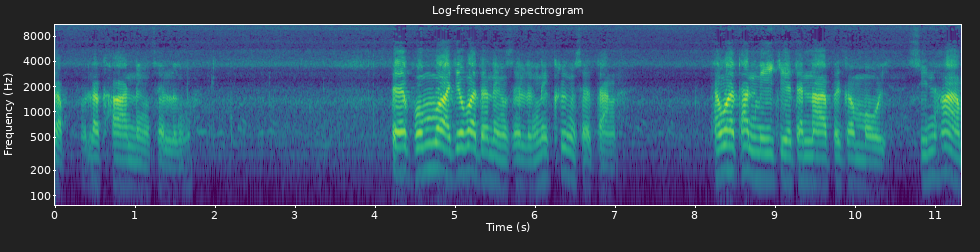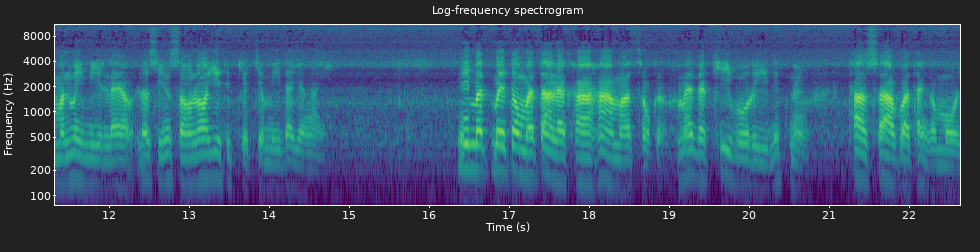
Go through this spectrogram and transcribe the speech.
กับราคาหนึ่งสลึง แต่ผมว่าจะว่าแต่หนึ่งสลึงในครึ่งสตังค์ถ้าว่าท่านมีเจตนาไปขโมยสินห้ามันไม่มีแล้ว แล้วสินสองร้อยี่สิบเจ็ดจะมีได้ยังไง นี่มันไม่ต้องมาตั้งราคาห้ามาศกแม้แต่ขี้บุรีนิดหนึ่ง ถ้าทราบว่าท่านขโมย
